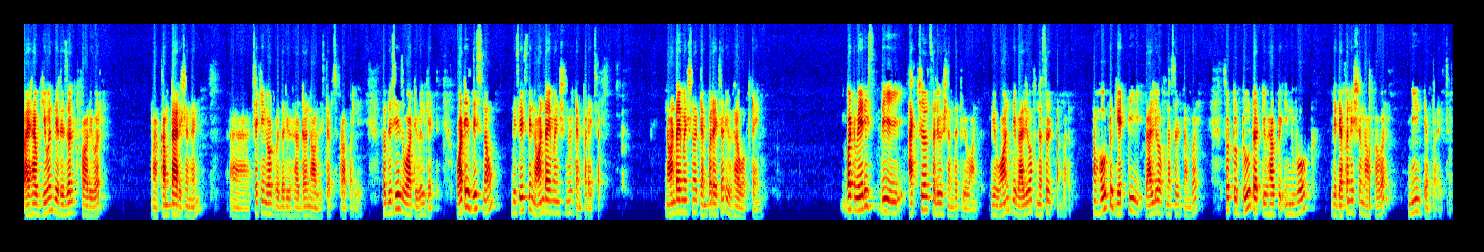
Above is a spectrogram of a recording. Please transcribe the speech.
i have given the result for your uh, comparison and uh, checking out whether you have done all the steps properly so this is what you will get. What is this now? This is the non-dimensional temperature. Non-dimensional temperature you have obtained. But where is the actual solution that we want? We want the value of Nusselt number. Now how to get the value of Nusselt number? So to do that you have to invoke the definition of our mean temperature.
